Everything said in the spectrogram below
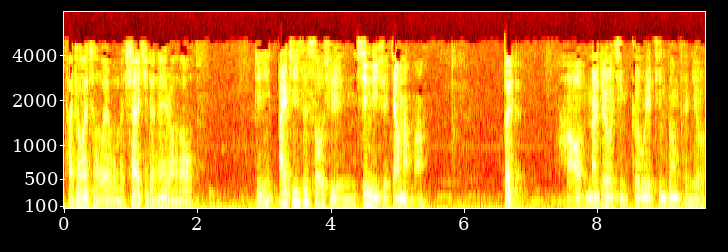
它就会成为我们下一集的内容喽。诶，IG 是搜寻心理学胶囊吗？对的。好，那就请各位听众朋友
